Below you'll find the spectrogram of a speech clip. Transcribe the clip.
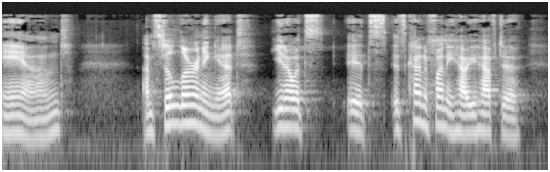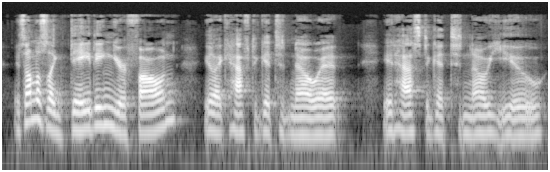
and I'm still learning it. You know, it's, it's, it's kind of funny how you have to, it's almost like dating your phone. You like have to get to know it. It has to get to know you.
